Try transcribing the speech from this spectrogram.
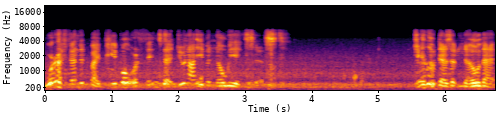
we're offended by people or things that do not even know we exist. JLo doesn't know that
